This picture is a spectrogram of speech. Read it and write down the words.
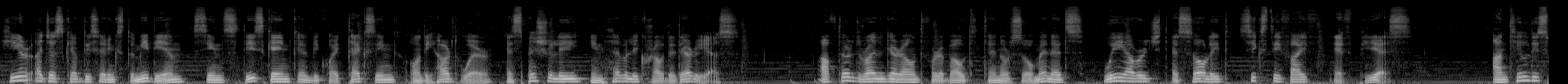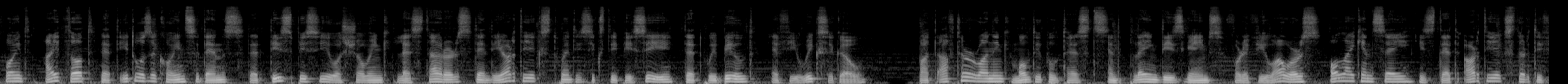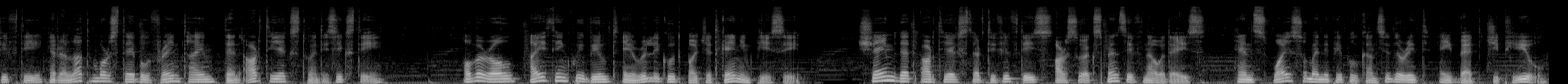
Here I just kept the settings to medium, since this game can be quite taxing on the hardware, especially in heavily crowded areas. After driving around for about 10 or so minutes, we averaged a solid 65 FPS. Until this point, I thought that it was a coincidence that this PC was showing less stutters than the RTX 2060 PC that we built a few weeks ago. But after running multiple tests and playing these games for a few hours, all I can say is that RTX 3050 had a lot more stable frame time than RTX 2060. Overall, I think we built a really good budget gaming PC. Shame that RTX 3050s are so expensive nowadays, hence why so many people consider it a bad GPU.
